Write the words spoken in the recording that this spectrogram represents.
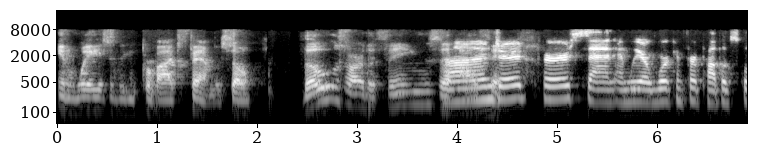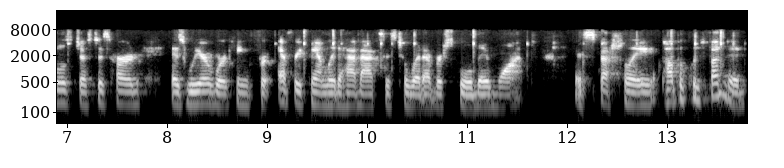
in ways that we can provide to families. So those are the things that hundred percent, and we are working for public schools just as hard as we are working for every family to have access to whatever school they want, especially publicly funded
